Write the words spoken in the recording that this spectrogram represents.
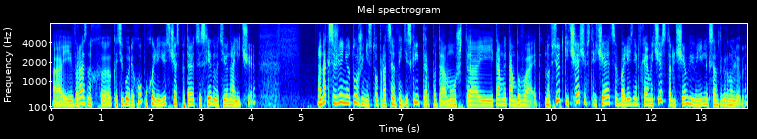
А, и в разных э, категориях опухоли ее сейчас пытаются исследовать ее наличие. Она, к сожалению, тоже не стопроцентный дескриптор, потому что и там, и там бывает. Но все-таки чаще встречается в болезни Ртхайма Честера, чем в ювенильной ксантогранулеме.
